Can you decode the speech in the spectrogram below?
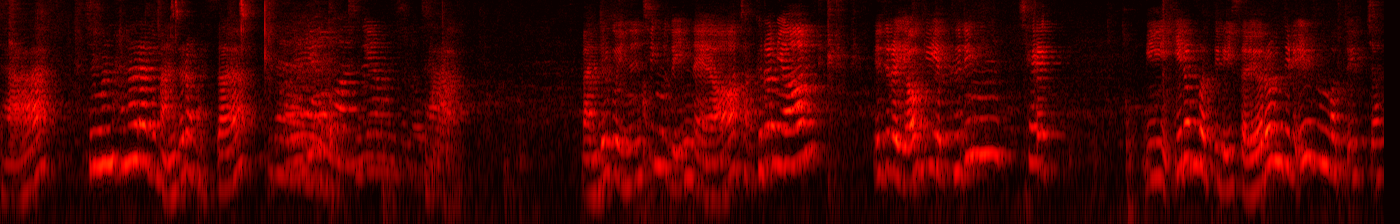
자, 질문 하나라도 만들어 봤어요? 네. 자, 만들고 있는 친구도 있네요. 자, 그러면 얘들아 여기에 그림책이 이런 것들이 있어요. 여러분들이 읽은 것도 있죠?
